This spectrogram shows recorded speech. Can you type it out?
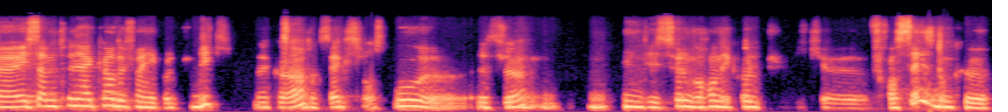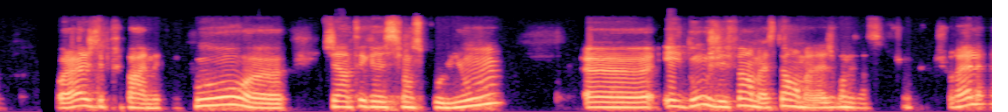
Euh, et ça me tenait à cœur de faire une école publique. D'accord. Donc, c'est vrai que Sciences Po, c'est une, des seules grandes écoles publiques françaises. Donc, voilà, j'ai préparé mes concours. j'ai intégré Sciences Po Lyon. et donc, j'ai fait un master en management des institutions culturelles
